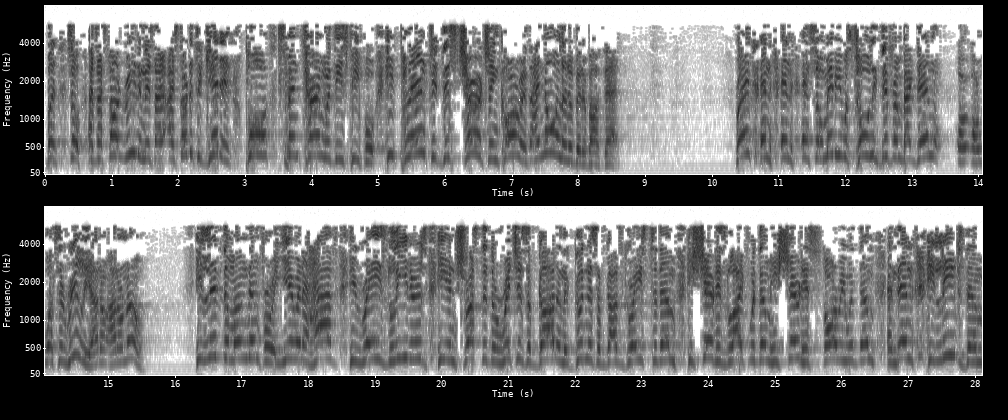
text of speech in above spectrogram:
But so as I start reading this, I, I, started to get it. Paul spent time with these people. He planted this church in Corinth. I know a little bit about that. Right? And and and so maybe it was totally different back then, or, or was it really? I don't I don't know. He lived among them for a year and a half. He raised leaders. He entrusted the riches of God and the goodness of God's grace to them. He shared his life with them. He shared his story with them. And then he leaves them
